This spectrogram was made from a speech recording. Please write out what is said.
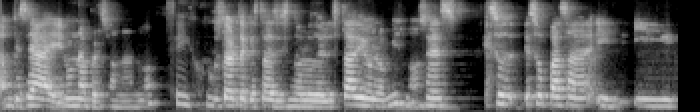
aunque sea en una persona, ¿no? Sí, justo. justo ahorita que estabas diciendo lo del estadio, lo mismo, o sea, es, eso, eso pasa y, y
